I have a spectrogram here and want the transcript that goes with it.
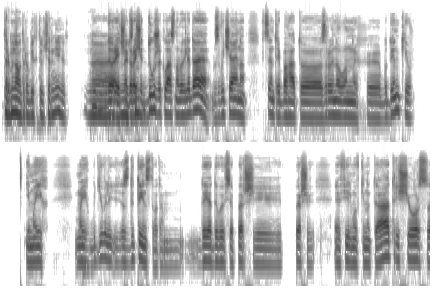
Термінал треба їхати в Чернігів. На До речі, Next- до речі, дуже класно виглядає. Звичайно, в центрі багато зруйнованих е, будинків і моїх, моїх будівель з дитинства, там, де я дивився перші, перші е, фільми в кінотеатрі Щорса,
